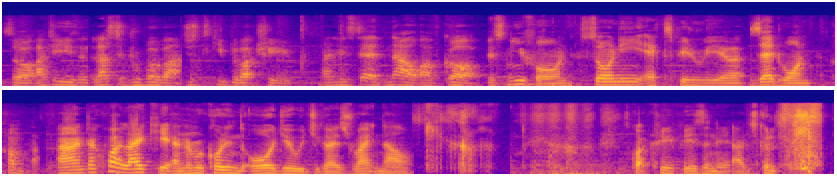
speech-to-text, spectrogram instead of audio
So I had to use an elastic rubber band just to keep the battery. And instead now I've got this new phone, Sony Xperia Z1 Compact. And I quite like it and I'm recording the audio with you guys right now. it's quite creepy, isn't it? I'm just gonna...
